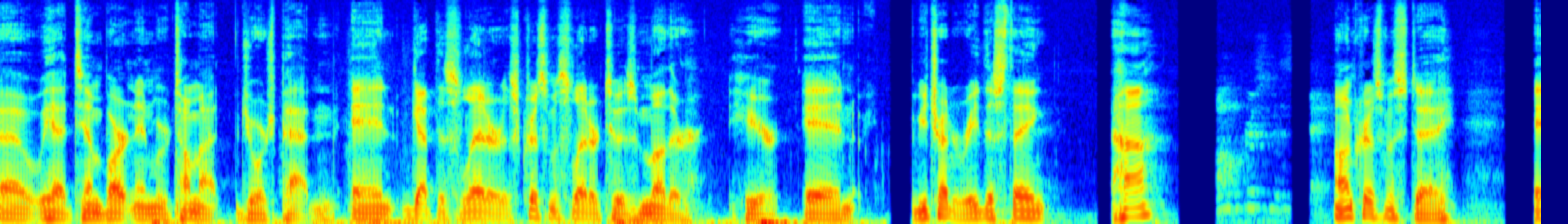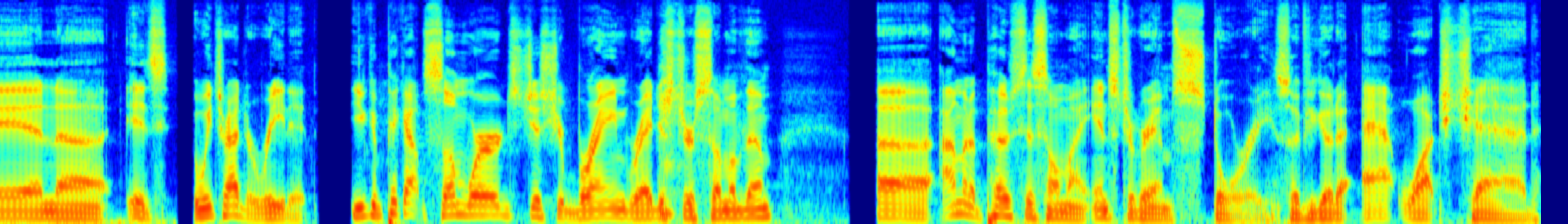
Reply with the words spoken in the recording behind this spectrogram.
uh, we had Tim Barton and we were talking about George Patton and got this letter, this Christmas letter to his mother here. And have you tried to read this thing? Huh? On Christmas Day. On Christmas Day. And uh, it's we tried to read it. You can pick out some words, just your brain registers some of them. Uh, I'm going to post this on my Instagram story. So if you go to at Watch Chad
